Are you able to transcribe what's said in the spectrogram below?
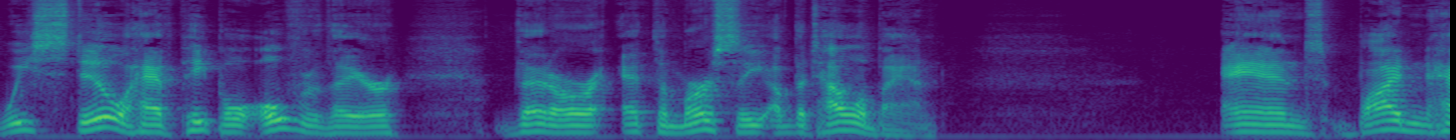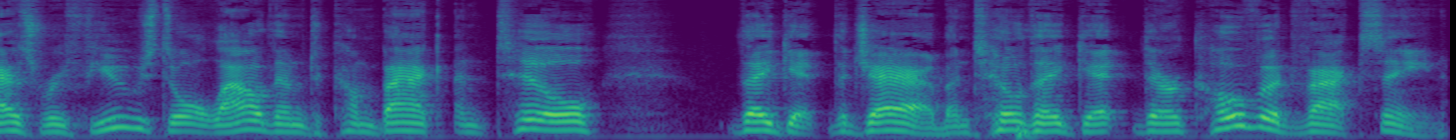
we still have people over there that are at the mercy of the Taliban. And Biden has refused to allow them to come back until they get the jab, until they get their COVID vaccine.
